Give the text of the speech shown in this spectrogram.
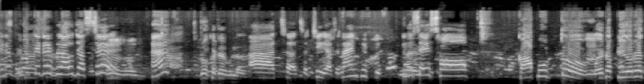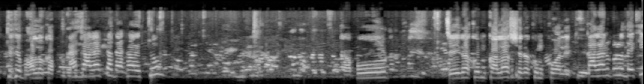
এটা ব্রোকেটের ব্লাউজ আসছে? হ্যাঁ? রকেটের ব্লাউজ আচ্ছা আচ্ছা ঠিক আছে নাইন ফিফটি কিন্তু সেই সফট কাপড় তো এটা পিওরের থেকে ভালো কাপড়। আর কালারটা দেখাও একটু। কাপড় যেই রকম কালার সেরকম কোয়ালিটি কালারগুলো দেখি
